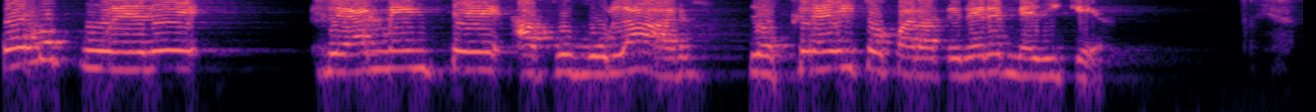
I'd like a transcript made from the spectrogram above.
¿cómo puede realmente acumular los créditos para tener el Medicare?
